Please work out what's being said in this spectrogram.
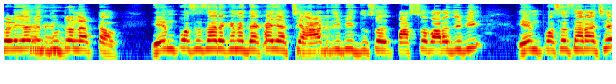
বেড়ে যাবে দুটো ল্যাপটপ এম প্রসেসর এখানে দেখা যাচ্ছে আট জিবি দুশো পাঁচশো বারো জিবি এম প্রসেসর আছে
